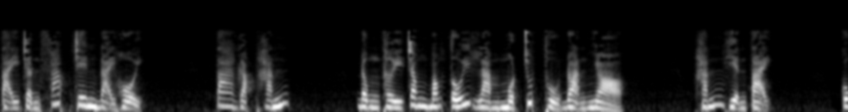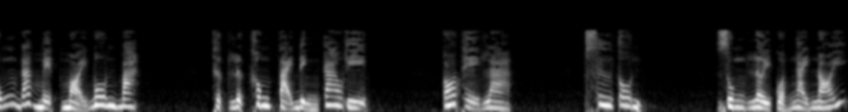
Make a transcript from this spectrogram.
tại trận pháp trên đại hội, ta gặp hắn, đồng thời trong bóng tối làm một chút thủ đoạn nhỏ, hắn hiện tại, cũng đã mệt mỏi bôn ba, thực lực không tại đỉnh cao kỳ, có thể là, sư tôn, dùng lời của ngài nói,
